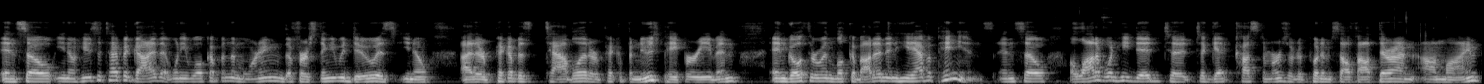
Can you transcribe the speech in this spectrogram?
and so, you know, he's the type of guy that when he woke up in the morning, the first thing he would do is, you know, either pick up his tablet or pick up a newspaper even and go through and look about it and he'd have opinions. And so a lot of what he did to to get customers or to put himself out there on online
